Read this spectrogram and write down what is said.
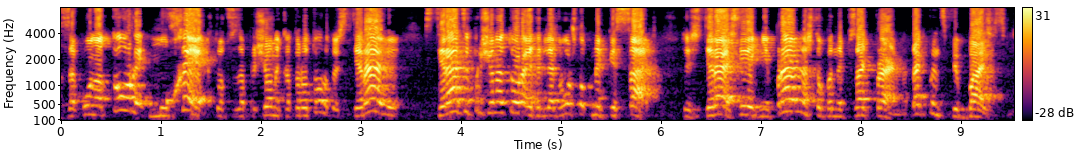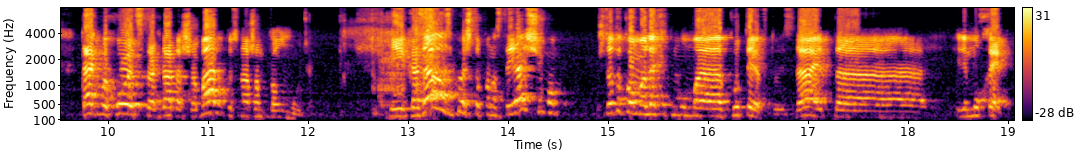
закона Торы, мухек, тот запрещенный, который Тора, то есть стирать, стирать запрещенная Тора, это для того, чтобы написать. То есть стирать, стереть неправильно, чтобы написать правильно. Так, в принципе, базис. Так выходит с трактата Шаббата, то есть в нашем Талмуде. И казалось бы, что по-настоящему, что такое малехет кутев, то есть, да, это, или мухек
